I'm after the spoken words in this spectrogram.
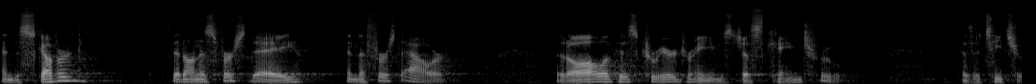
And discovered that on his first day, in the first hour, that all of his career dreams just came true as a teacher.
